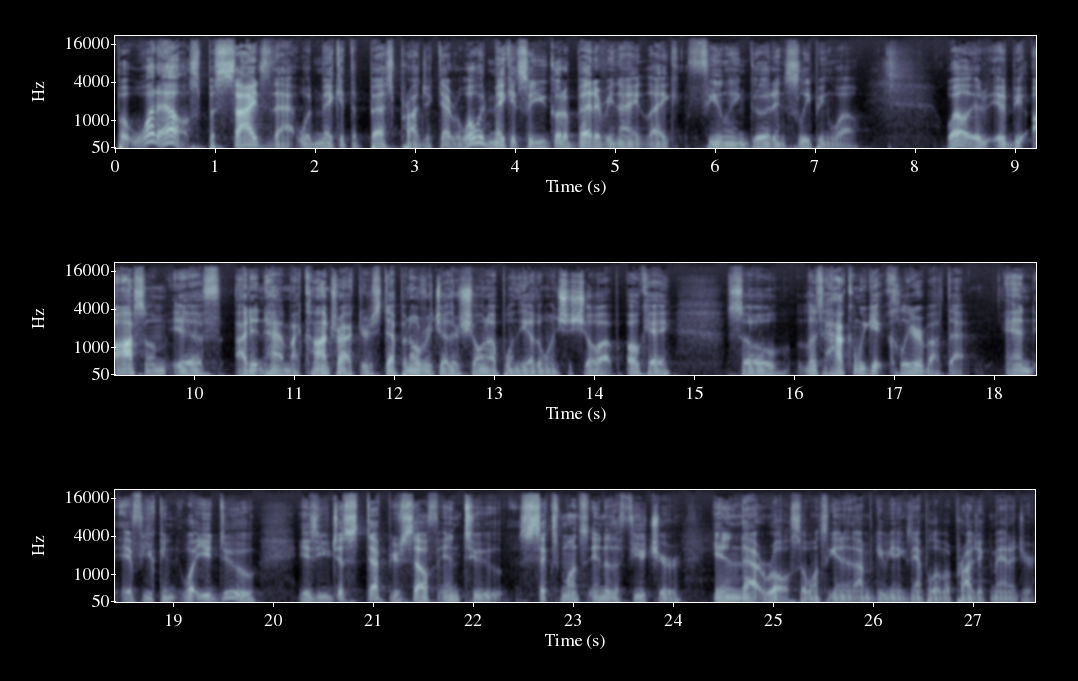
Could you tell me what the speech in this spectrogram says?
But what else besides that would make it the best project ever? What would make it so you go to bed every night like feeling good and sleeping well? Well, it would be awesome if I didn't have my contractors stepping over each other, showing up when the other one should show up. Okay, so let's. How can we get clear about that? And if you can, what you do is you just step yourself into six months into the future in that role. So once again, I'm giving an example of a project manager.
